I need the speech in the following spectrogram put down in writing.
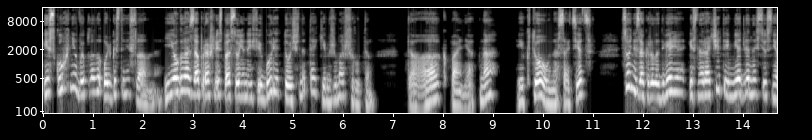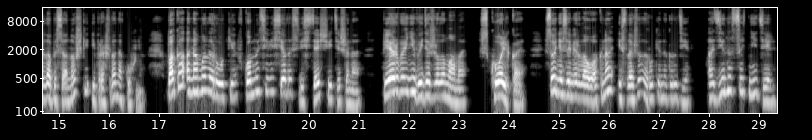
Из кухни выплыла Ольга Станиславовна. Ее глаза прошлись по Сониной фигуре точно таким же маршрутом. «Так, понятно. И кто у нас отец?» Соня закрыла двери и с нарочитой медленностью сняла босоножки и прошла на кухню. Пока она мыла руки, в комнате висела свистящая тишина. Первая не выдержала мама. «Сколько?» Соня замерла у окна и сложила руки на груди. «Одиннадцать недель».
